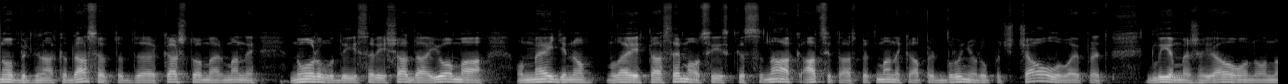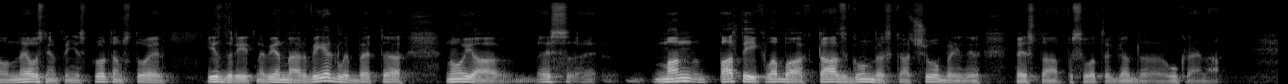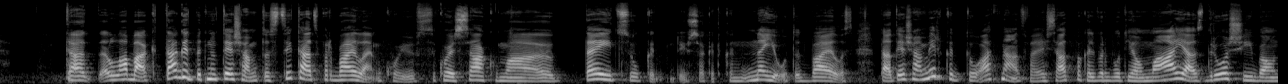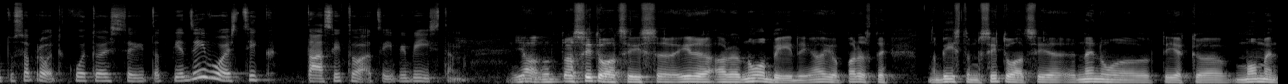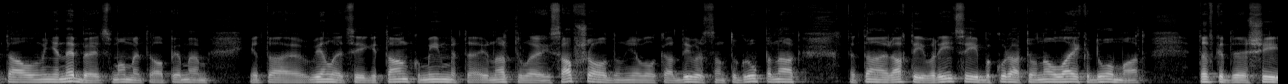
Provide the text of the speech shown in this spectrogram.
nobirdināt, kad asaru, tad eh, karš tomēr mani norūdījis arī šādā jomā un mēģinu, lai tās emocijas, kas nāk, atcitās pret mani kā pret bruņu rupuču čaulu vai pret gliemeža jau un, un, un neuzņemt viņas. Protams, to ir izdarīt nevienmēr viegli, bet eh, nu, jā, es, man patīk labāk tāds gundars, kāds šobrīd ir pēc tā pusotra gada Ukrajinā. Tā labāk tagad, bet nu, tiešām tas citāts par bailēm, ko jūs, ko es sākumā teicu, ka jūs sakat, ka nejūtat bailes. Tā tiešām ir, kad tu atnāc vai esi atpakaļ, varbūt jau mājās, drošībā, un tu saproti, ko tu esi piedzīvojis, cik tā situācija bija bīstama. Jā, nu, tās situācijas eh, ir ar nobīdi, ja, jo parasti bīstama situācija nenotiek eh, momentāli, un viņa nebeidzas momentāli. Piemēram, ja tā ir vienlaicīgi tanku minmetēja un artērijas apšauda, un ja vēl kāda diversantu grupa nāk, tad tā ir aktīva rīcība, kurā tev nav laika domāt. Tad, kad eh, šī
